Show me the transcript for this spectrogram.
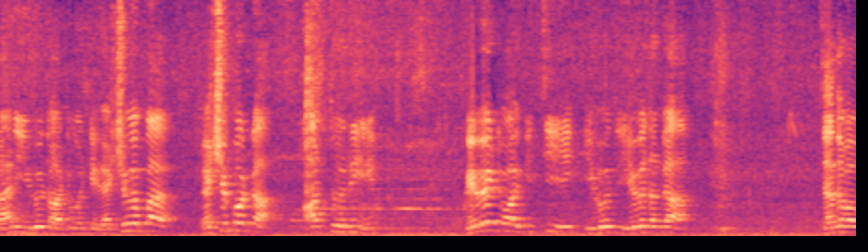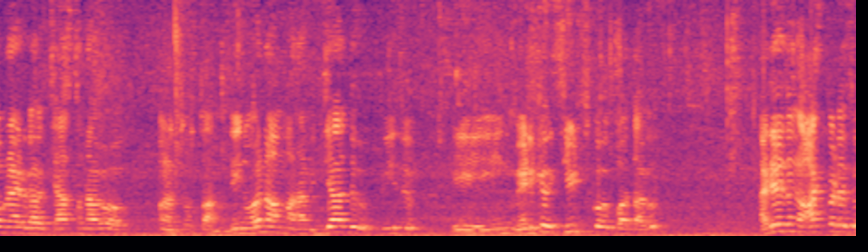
కానీ ఈరోజు అటువంటి లక్ష రూపాయ లక్ష కోట్ల ఆస్తుని ప్రైవేట్ వాళ్ళకి ఇచ్చి ఈరోజు ఏ విధంగా చంద్రబాబు నాయుడు గారు చేస్తున్నారో మనం చూస్తాం దీనివల్ల మన విద్యార్థులు ఫీజు ఈ మెడికల్ సీట్స్ కోల్పోతారు. అదేవిధంగా హాస్పిటల్స్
